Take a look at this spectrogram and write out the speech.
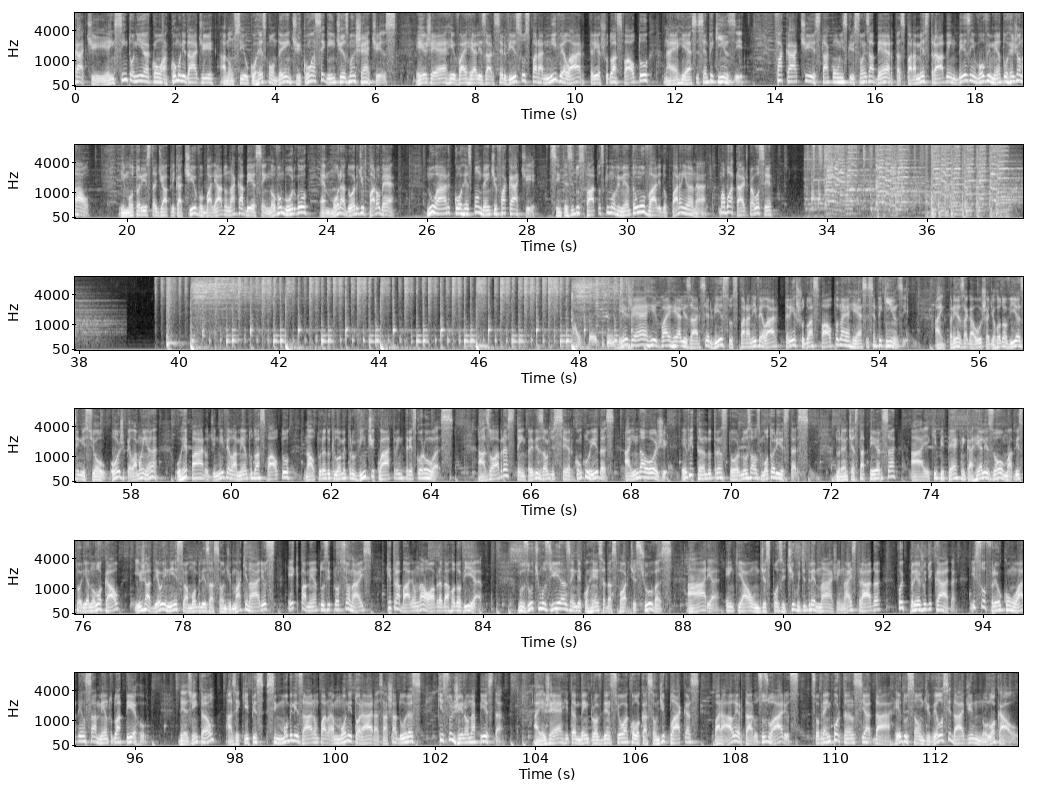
Facate, em sintonia com a comunidade, anuncia o correspondente com as seguintes manchetes. EGR vai realizar serviços para nivelar trecho do asfalto na RS 115. Facate está com inscrições abertas para mestrado em desenvolvimento regional. E motorista de aplicativo balhado na cabeça em Novo Hamburgo é morador de Parobé. No ar, correspondente Facate. Síntese dos fatos que movimentam o Vale do Paranhana. Uma boa tarde para você. EGR vai realizar serviços para nivelar trecho do asfalto na RS 115. A empresa gaúcha de rodovias iniciou hoje pela manhã o reparo de nivelamento do asfalto na altura do quilômetro 24 em Três Coroas. As obras têm previsão de ser concluídas ainda hoje, evitando transtornos aos motoristas. Durante esta terça, a equipe técnica realizou uma vistoria no local e já deu início à mobilização de maquinários, equipamentos e profissionais que trabalham na obra da rodovia. Nos últimos dias, em decorrência das fortes chuvas, a área em que há um dispositivo de drenagem na estrada foi prejudicada e sofreu com o adensamento do aterro. Desde então, as equipes se mobilizaram para monitorar as rachaduras que surgiram na pista. A EGR também providenciou a colocação de placas para alertar os usuários sobre a importância da redução de velocidade no local.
